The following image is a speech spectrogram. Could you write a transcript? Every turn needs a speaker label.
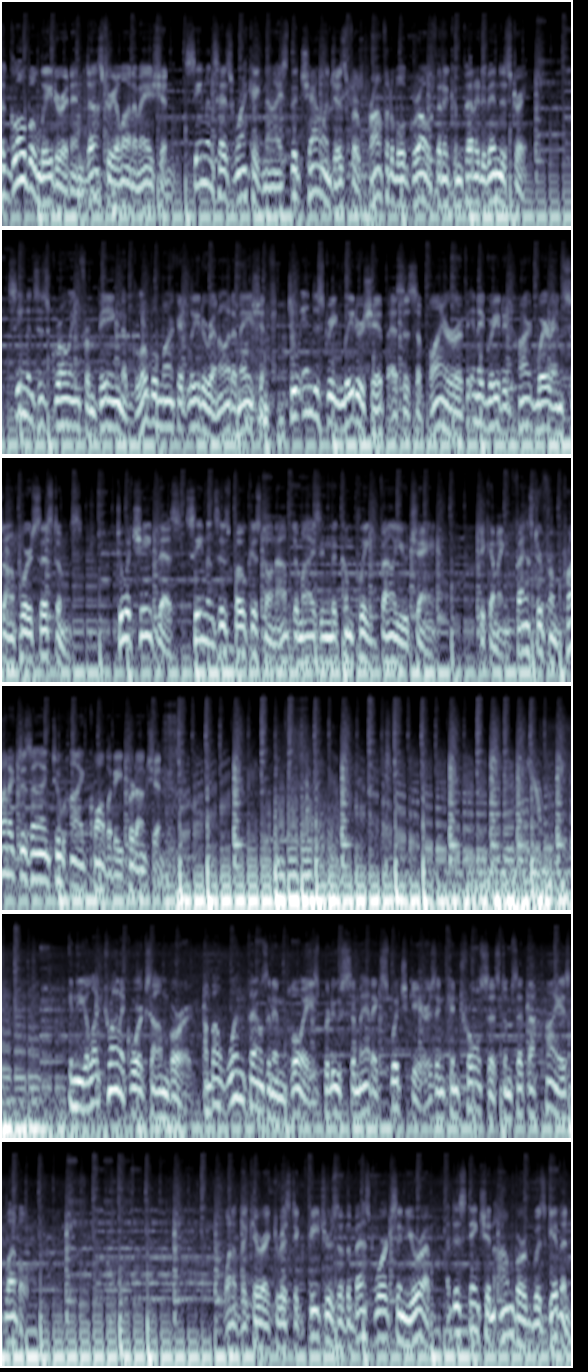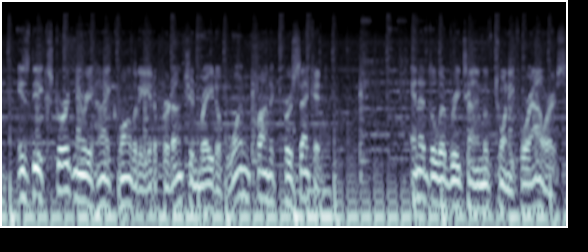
Speaker 1: As a global leader in industrial automation, Siemens has recognized the challenges for profitable growth in a competitive industry. Siemens is growing from being the global market leader in automation to industry leadership as a supplier of integrated hardware and software systems. To achieve this, Siemens is focused on optimizing the complete value chain, becoming faster from product design to high quality production. In the Electronic Works Amberg, about 1,000 employees produce SIMATIC switchgears and control systems at the highest level. One of the characteristic features of the best works in Europe, a distinction Amberg was given, is the extraordinary high quality at a production rate of one product per second and a delivery time of 24 hours.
